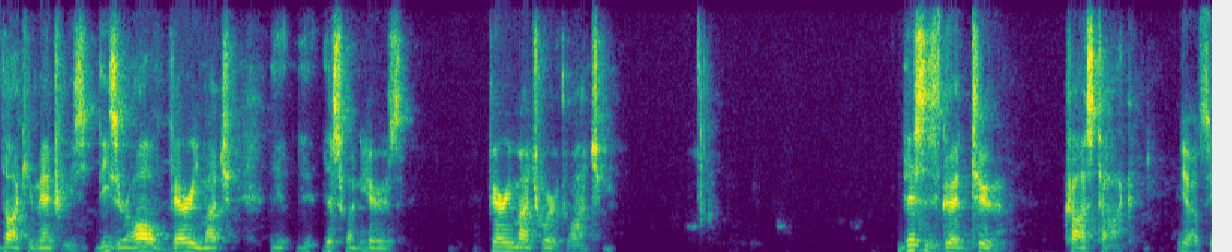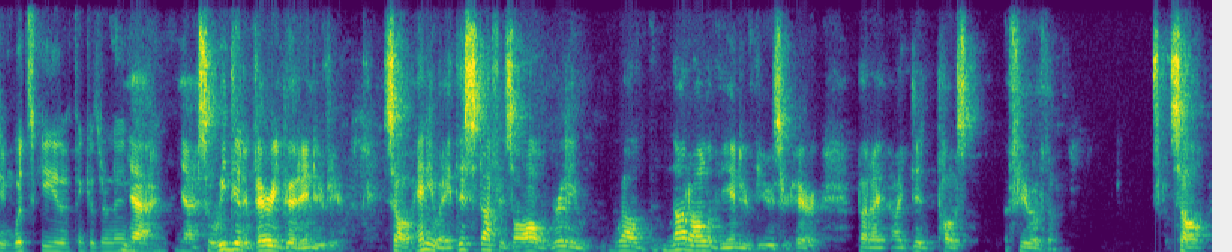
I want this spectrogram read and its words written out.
documentaries. These are all very much. This one here is very much worth watching. This is good too. Crosstalk. Yeah, I've seen Witzke, I think is her name. Yeah, yeah. So we did a very good interview. So anyway, this stuff is all really well. Not all of the interviews are here, but I, I did post a few of them. So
